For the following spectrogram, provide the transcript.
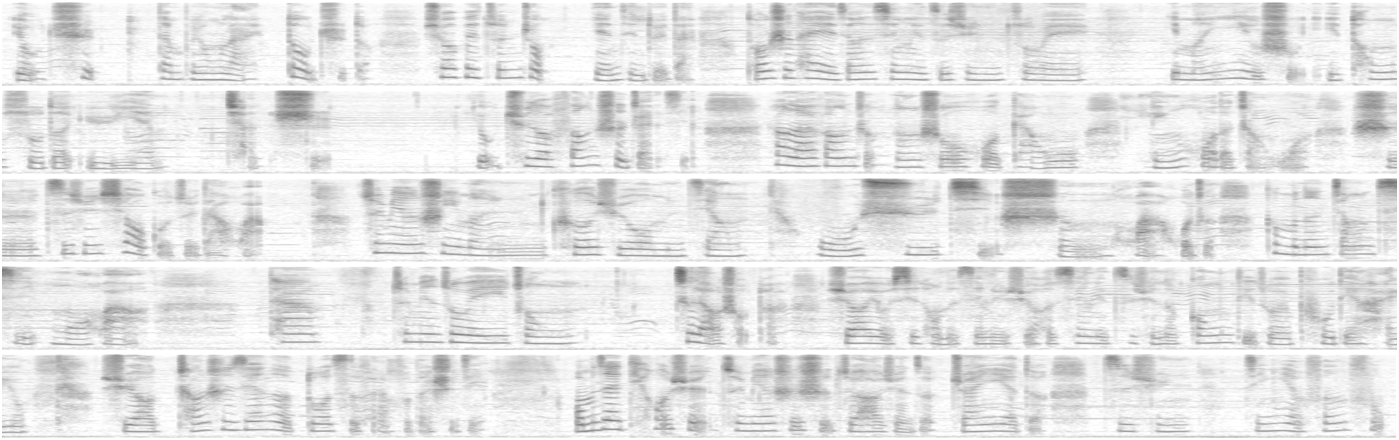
有趣，但不用来。逗趣的，需要被尊重、严谨对待。同时，他也将心理咨询作为一门艺术，以通俗的语言阐释、有趣的方式展现，让来访者能收获感悟，灵活的掌握，使咨询效果最大化。催眠是一门科学，我们将。无需其神化，或者更不能将其魔化。它催眠作为一种治疗手段，需要有系统的心理学和心理咨询的功底作为铺垫，还有需要长时间的多次反复的实践。我们在挑选催眠师时，最好选择专业的、咨询经验丰富、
